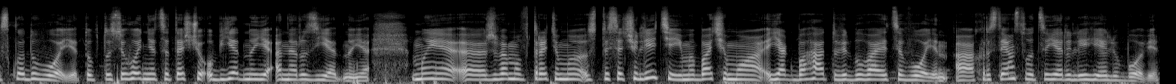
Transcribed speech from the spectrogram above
складової. Тобто сьогодні це те, що об'єднує, а не роз'єднує. Ми е, живемо в третьому тисячолітті, і ми бачимо, як багато відбувається воїн. А християнство це є релігія любові.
